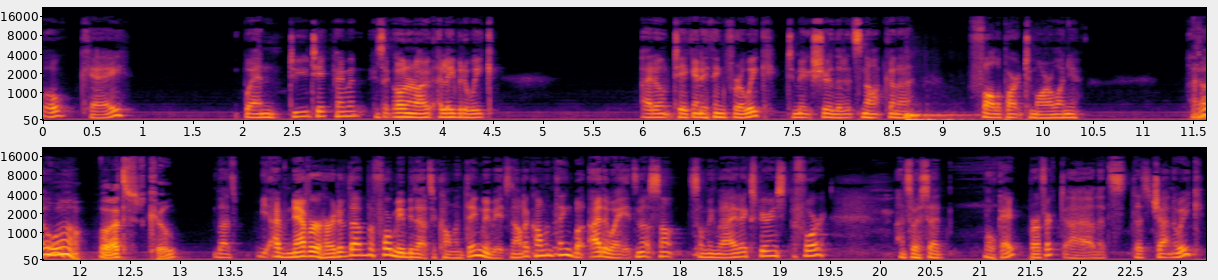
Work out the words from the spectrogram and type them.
okay. When do you take payment? He's like, "Oh no, no, I leave it a week." I don't take anything for a week to make sure that it's not gonna fall apart tomorrow on you. Oh wow. Well, that's cool. that's I've never heard of that before. Maybe that's a common thing. Maybe it's not a common thing. But either way, it's not some, something that I'd experienced before. And so I said, "Okay, perfect. Uh, let's let's chat in a week."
